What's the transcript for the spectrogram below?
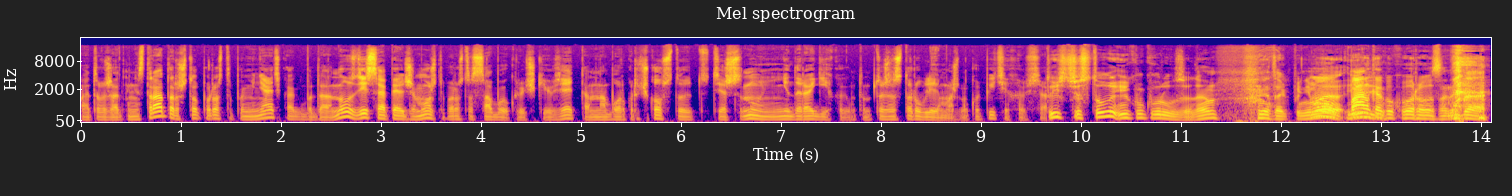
Это же администратор, что просто поменять, как бы, да. Ну, здесь, опять же, можете просто с собой крючки взять. Там набор крючков стоит те же, ну, недорогих, как бы, там тоже 100 рублей можно купить их, и все. 1100 и кукуруза, да? Я так понимаю. Ну, банка и... кукурузы, да. Да.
